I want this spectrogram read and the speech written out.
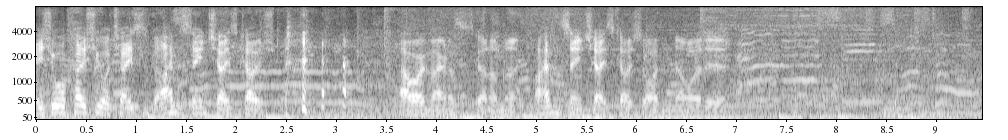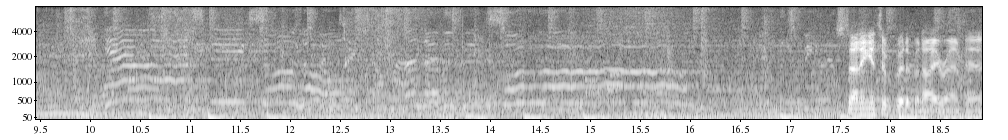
Is your coaching or Chase's? But I haven't seen Chase coach. How are you, Magnus? What's going on, mate? I haven't seen Chase coach, so I have no idea. Turning into a bit of an ARAM here.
